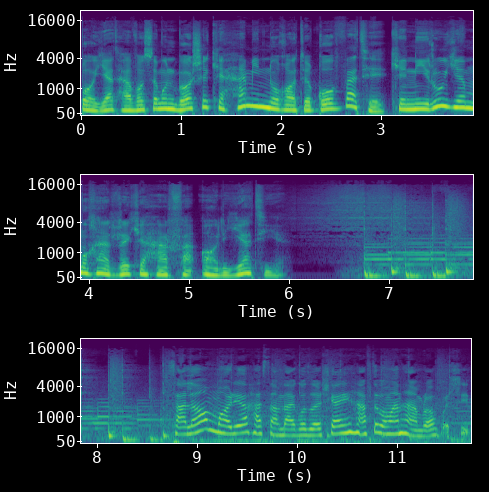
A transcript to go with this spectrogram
باید حواسمون باشه که همین نقاط قوته که نیروی محرک هر فعالیتیه. سلام ماریا هستم در گزارشگر. این هفته با من همراه باشید.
